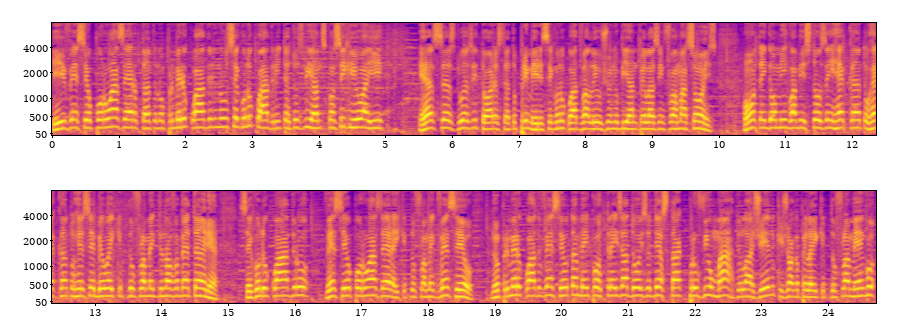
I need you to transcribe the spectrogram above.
e venceu por 1 a 0, tanto no primeiro quadro e no segundo quadro. Inter dos Bianos conseguiu aí essas duas vitórias, tanto o primeiro e segundo quadro. Valeu, Júnior Biano, pelas informações. Ontem, domingo, amistoso em Recanto. O Recanto recebeu a equipe do Flamengo de Nova Betânia. Segundo quadro, venceu por 1 a 0 A equipe do Flamengo venceu. No primeiro quadro, venceu também por 3 a 2 O destaque para o Vilmar do Lagedo, que joga pela equipe do Flamengo,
